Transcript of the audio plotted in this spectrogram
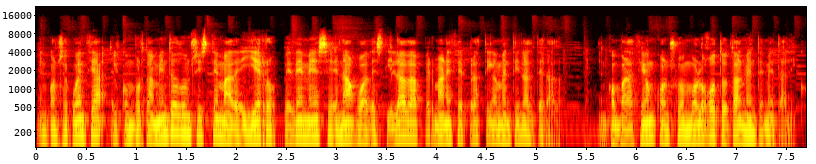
En consecuencia, el comportamiento de un sistema de hierro PDMS en agua destilada permanece prácticamente inalterado, en comparación con su homólogo totalmente metálico.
